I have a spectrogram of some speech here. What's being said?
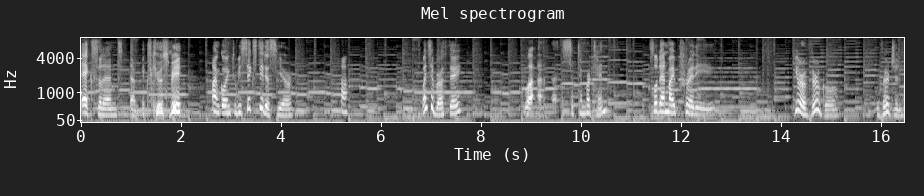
Excellent. Um, excuse me? I'm going to be 60 this year. Huh. When's your birthday? Well, uh, uh, September 10th? So then, my pretty... You're a Virgo. A virgin,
